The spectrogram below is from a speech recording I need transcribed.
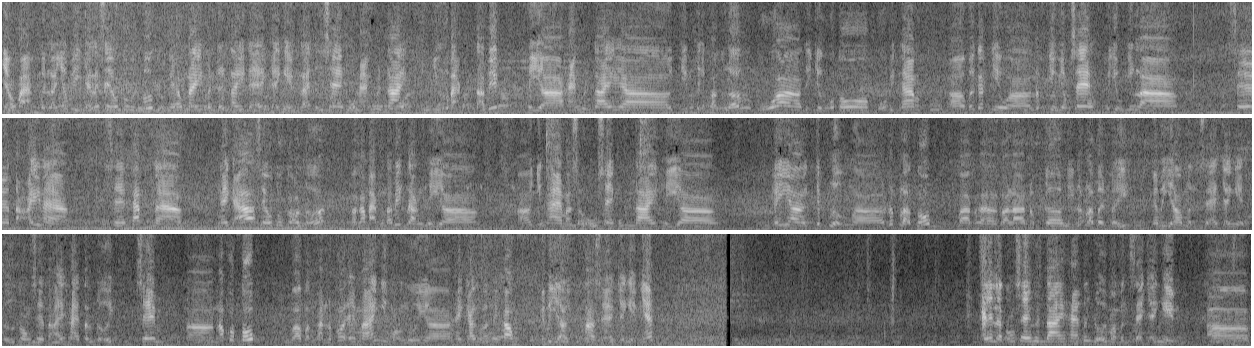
chào các bạn, mình là giáo viên dạy lái xe ô tô Bình Phước. Ngày hôm nay mình đến đây để trải nghiệm lái thử xe của hãng Hyundai. Như các bạn cũng đã biết thì uh, hãng Hyundai uh, chiếm thị phần lớn của thị trường ô tô của Việt Nam uh, với các nhiều uh, rất nhiều dòng xe, ví dụ như là xe tải nè, xe khách nè, ngay cả xe ô tô con nữa. Và các bạn cũng đã biết rằng thì uh, uh, những ai mà sở hữu xe của Hyundai thì uh, cái ờ, chất lượng ờ, rất là tốt và gọi là động cơ thì rất là bền bỉ. Ngay bây giờ mình sẽ trải nghiệm thử con xe tải hai tấn rưỡi xem ờ, nó có tốt và vận hành nó có êm ái như mọi người hay ca ngợi hay không. Ngay bây giờ chúng ta sẽ trải nghiệm nhé. Đây là con xe Hyundai hai tấn rưỡi mà mình sẽ trải nghiệm. À,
